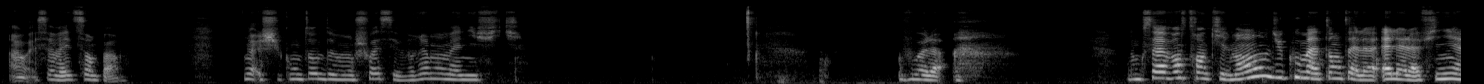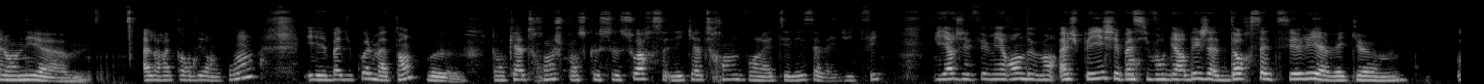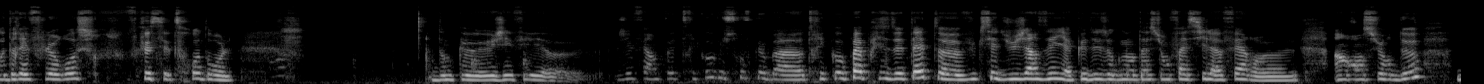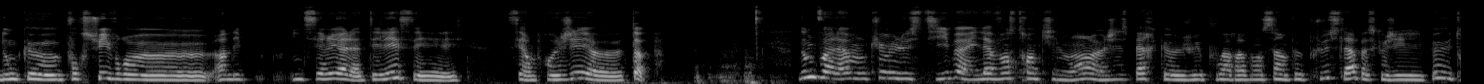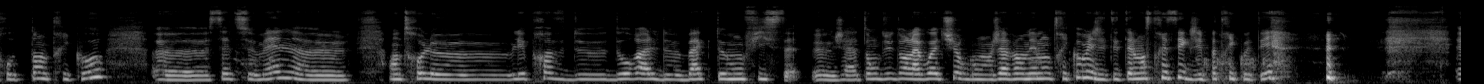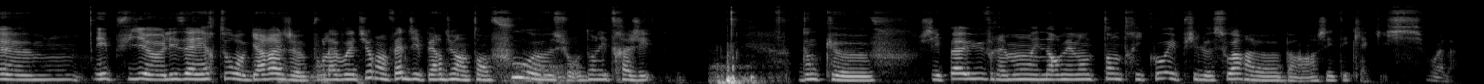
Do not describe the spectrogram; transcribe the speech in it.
Ah ouais, ça va être sympa. je suis contente de mon choix, c'est vraiment magnifique. Voilà. Donc ça avance tranquillement. Du coup, ma tante, elle, elle, elle a fini, elle en est euh, à le raccorder en rond. Et bah du coup, elle m'attend. Euh, dans 4 ans, je pense que ce soir, les 4 ans devant la télé, ça va être vite fait. Hier, j'ai fait mes rangs devant HPI. Je sais pas si vous regardez, j'adore cette série avec euh, Audrey Fleurot. Je trouve que c'est trop drôle. Donc, euh, j'ai fait... j'ai fait un peu de tricot, puis je trouve que bah, tricot pas prise de tête, euh, vu que c'est du jersey, il n'y a que des augmentations faciles à faire, euh, un rang sur deux. Donc euh, pour suivre un une série à la télé, c'est un projet top. Donc voilà, mon Cumulus Tee, bah, il avance tranquillement. Euh, j'espère que je vais pouvoir avancer un peu plus là parce que j'ai pas eu trop de temps de tricot euh, cette semaine. Euh, entre l'épreuve d'oral de, bac de mon fils, j'ai attendu dans la voiture. Bon, j'avais emmené mon tricot mais j'étais tellement stressée que j'ai pas tricoté. et puis les allers-retours au garage pour la voiture, en fait, j'ai perdu un temps fou dans les trajets. Donc, euh, j'ai pas eu vraiment énormément de temps de tricot. Et puis le soir, euh, ben, j'ai été claquée. Voilà.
